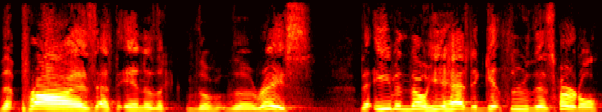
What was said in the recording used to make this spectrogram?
That prize at the end of the, the, the race, that even though he had to get through this hurdle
